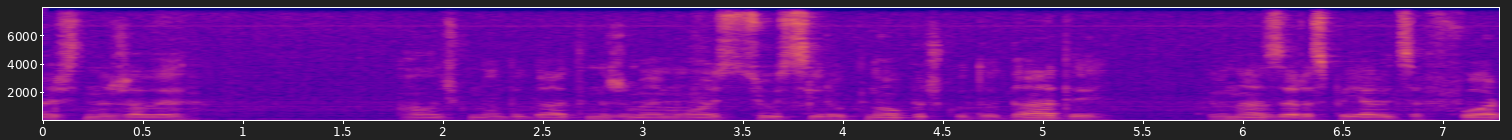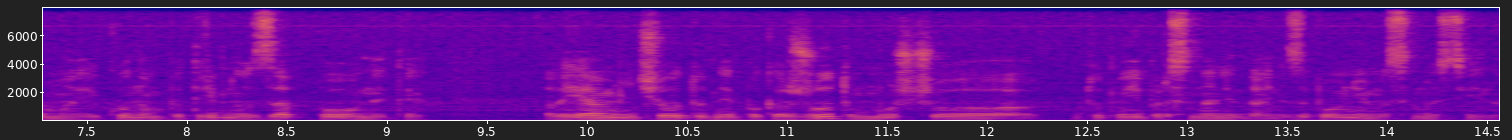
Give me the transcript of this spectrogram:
Бачите, нажали галочку на додати, нажимаємо ось цю сіру кнопочку додати, і у нас зараз з'явиться форма, яку нам потрібно заповнити. Але я вам нічого тут не покажу, тому що тут мої персональні дані. Заповнюємо самостійно.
